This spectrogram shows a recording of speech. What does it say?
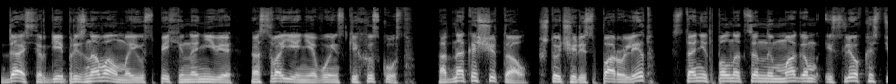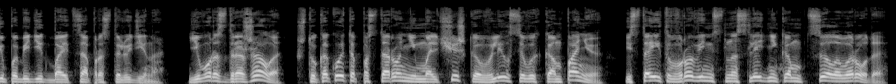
Да, Сергей признавал мои успехи на Ниве освоения воинских искусств, однако считал, что через пару лет станет полноценным магом и с легкостью победит бойца-простолюдина. Его раздражало, что какой-то посторонний мальчишка влился в их компанию и стоит вровень с наследником целого рода.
